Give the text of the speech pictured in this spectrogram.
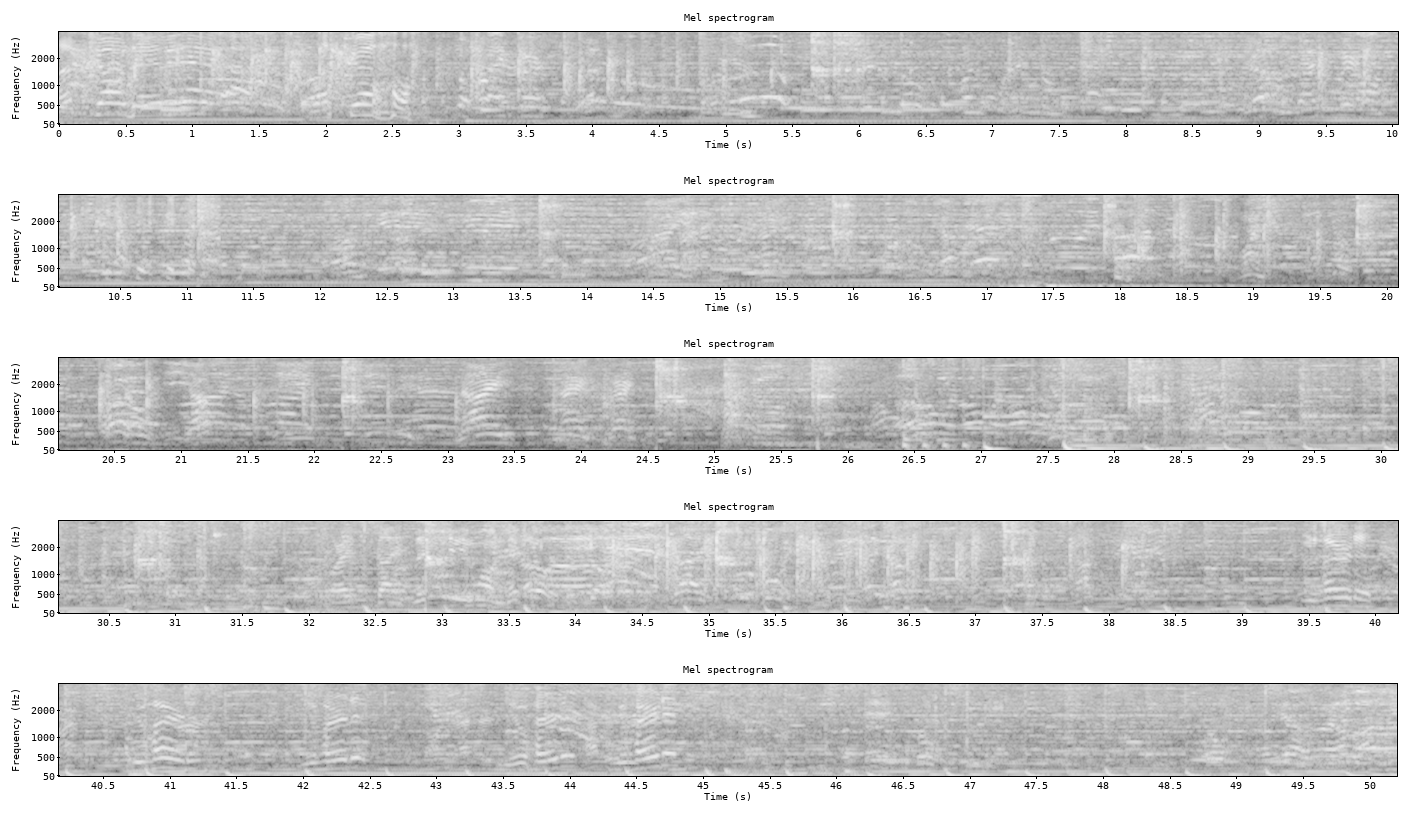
Let's go, David. Let's go. Nice, nice, nice. All heard it. You heard it. You heard it. Go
